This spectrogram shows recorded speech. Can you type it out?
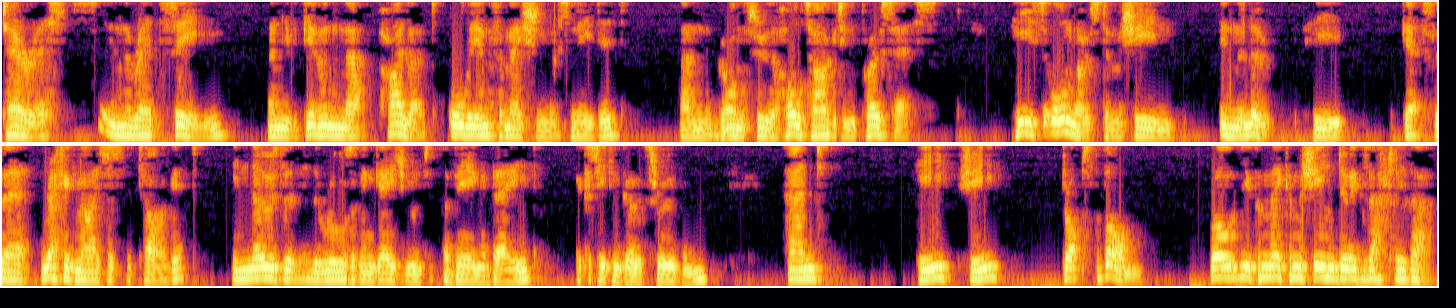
terrorists in the Red Sea, and you've given that pilot all the information that's needed and gone through the whole targeting process, he's almost a machine in the loop. He gets there, recognizes the target, he knows that the rules of engagement are being obeyed because he can go through them. And he, she, drops the bomb. Well, you can make a machine do exactly that.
